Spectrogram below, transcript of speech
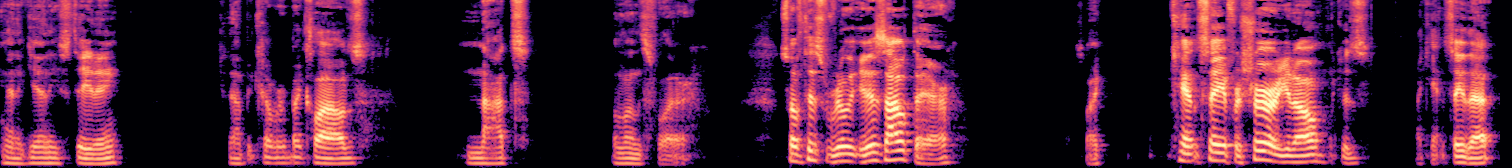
And again, he's stating, cannot be covered by clouds, not a lens flare. So if this really is out there, so I can't say for sure, you know, because I can't say that.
